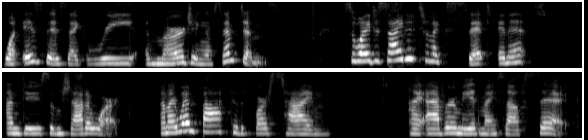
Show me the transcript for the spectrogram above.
what is this like re emerging of symptoms? So I decided to like sit in it and do some shadow work. And I went back to the first time I ever made myself sick.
